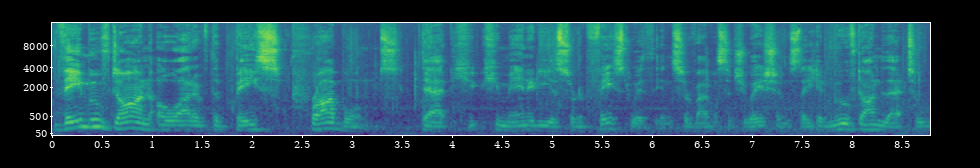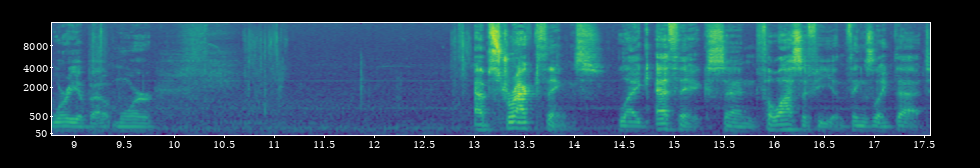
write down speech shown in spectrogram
they moved on a lot of the base problems that hu- humanity is sort of faced with in survival situations. They had moved on to that to worry about more abstract things like ethics and philosophy and things like that.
